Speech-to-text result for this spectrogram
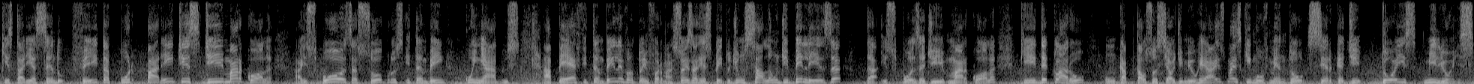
que estaria sendo feita por parentes de Marcola, a esposa, sogros e também cunhados. A PF também levantou informações a respeito de um salão de beleza da esposa de Marcola, que declarou um capital social de mil reais, mas que movimentou cerca de 2 milhões.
